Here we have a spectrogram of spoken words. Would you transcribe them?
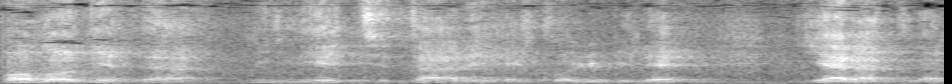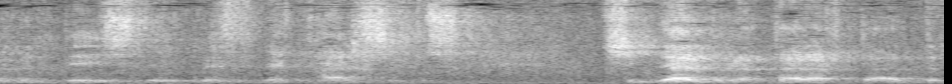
Polonya'da milliyetçi tarih ekolü bile yer adlarının değiştirilmesine karşıdır. Kimler buna taraftardır?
